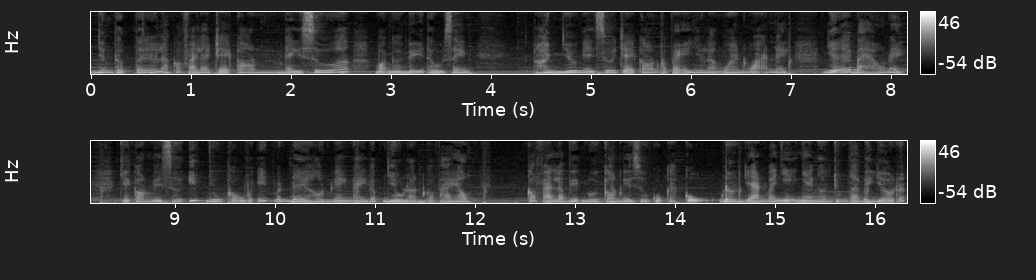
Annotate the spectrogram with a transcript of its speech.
Nhưng thực tế là có phải là trẻ con ngày xưa mọi người nghĩ thử xem hình như ngày xưa trẻ con có vẻ như là ngoan ngoãn này, dễ bảo này. Trẻ con ngày xưa ít nhu cầu và ít vấn đề hơn ngày nay gấp nhiều lần, có phải không? Có phải là việc nuôi con ngày xưa của các cụ đơn giản và nhẹ nhàng hơn chúng ta bây giờ rất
